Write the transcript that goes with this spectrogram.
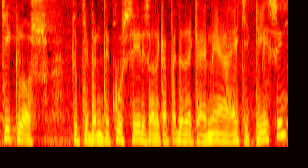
κύκλος του κυβερνητικού ΣΥΡΙΖΑ 15-19 έχει κλείσει.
